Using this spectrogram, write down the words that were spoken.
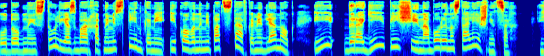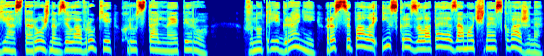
удобные стулья с бархатными спинками и коваными подставками для ног и дорогие пищи и наборы на столешницах. Я осторожно взяла в руки хрустальное перо. Внутри граней рассыпала искры золотая замочная скважина.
